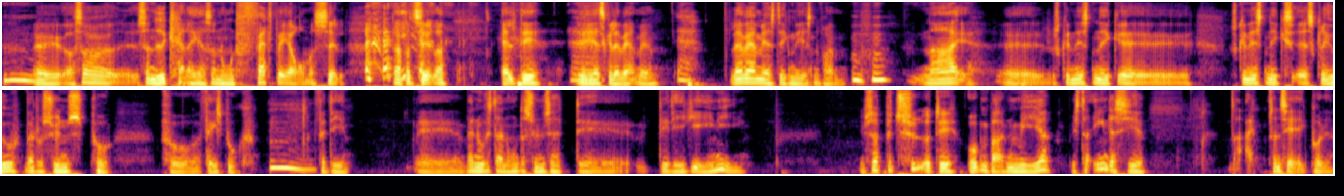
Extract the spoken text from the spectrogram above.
Mm. Øh, og så, så nedkalder jeg så nogle fatvæger over mig selv, der fortæller alt det, øh, jeg skal lade være med. Ja. Lad være med at stikke næsen frem. Mm-hmm. Nej, øh, du skal næsten ikke, øh, du skal næsten ikke øh, skrive, hvad du synes på, på Facebook. Mm. Fordi, øh, hvad nu hvis der er nogen, der synes, at det, det er de ikke enige i? Jamen, så betyder det åbenbart mere, hvis der er en, der siger, nej, sådan ser jeg ikke på det.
